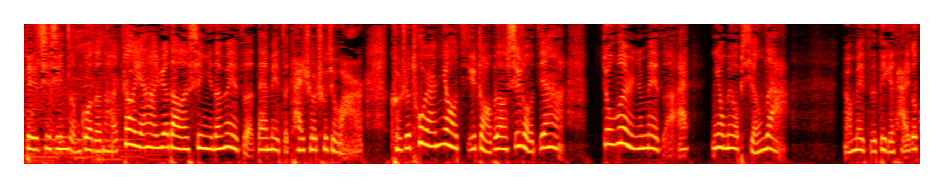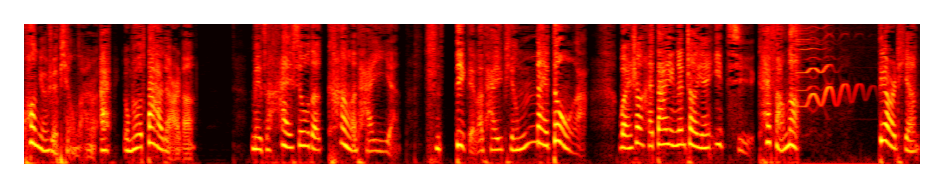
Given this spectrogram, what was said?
这个七夕怎么过的呢？赵岩啊约到了心仪的妹子，带妹子开车出去玩，可是突然尿急找不到洗手间啊，就问人家妹子：“哎，你有没有瓶子啊？”然后妹子递给他一个矿泉水瓶子，说：“哎，有没有大点的？”妹子害羞的看了他一眼，递给了他一瓶脉动啊。晚上还答应跟赵岩一起开房呢。第二天，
